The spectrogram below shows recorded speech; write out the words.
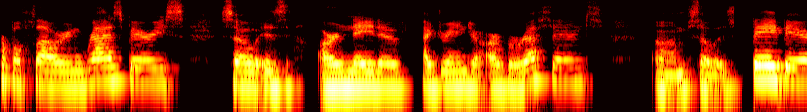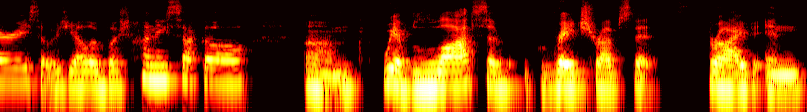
purple flowering raspberries. So is our native hydrangea arborescens. Um, so is bayberry, so is yellow bush honeysuckle. Um, we have lots of great shrubs that thrive in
